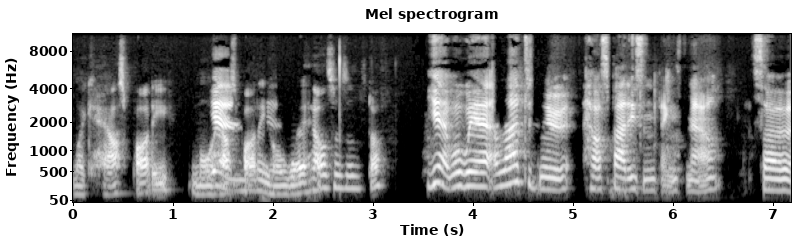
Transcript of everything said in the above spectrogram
like house party, more Yeah. house party or warehouses and stuff. Yeah, well, we're allowed to do house parties and things now, so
